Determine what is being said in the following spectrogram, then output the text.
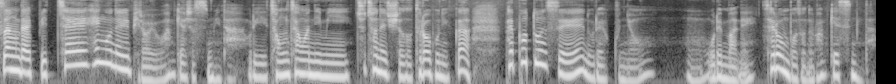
옥상 달빛의 행운을 빌어요 함께 하셨습니다. 우리 정창원 님이 추천해 주셔서 들어보니까 페퍼톤스의 노래였군요. 어, 오랜만에 새로운 버전으로 함께 했습니다.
